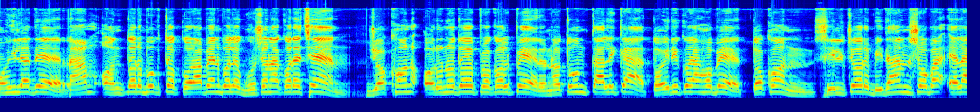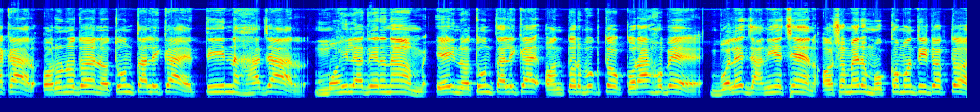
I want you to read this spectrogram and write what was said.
মহিলাদের নাম অন্তর্ভুক্ত করাবেন বলে ঘোষণা করেছেন। যখন অরুণোদয় প্রকল্পের নতুন তালিকা তৈরি করা হবে, তখন শিলচর বিধানসভা এলাকার অরুণোদয় নতুন তালিকায় তিন হাজার মহিলাদের নাম এই নতুন তালিকায় অন্তর্ভুক্ত করা হবে বলে জানিয়েছেন অসমের মুখ্যমন্ত্রী ডক্টর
